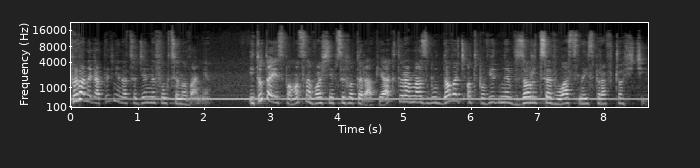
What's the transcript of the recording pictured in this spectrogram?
Wpływa negatywnie na codzienne funkcjonowanie. I tutaj jest pomocna właśnie psychoterapia, która ma zbudować odpowiednie wzorce własnej sprawczości.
